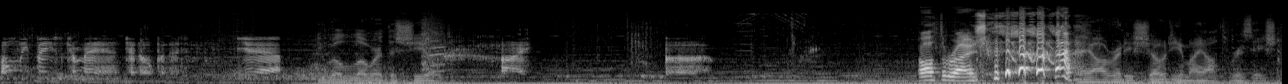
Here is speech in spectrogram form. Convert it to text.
Only base command can open it. Yeah. You will lower the shield. I... Uh... Authorize. I already showed you my authorization.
